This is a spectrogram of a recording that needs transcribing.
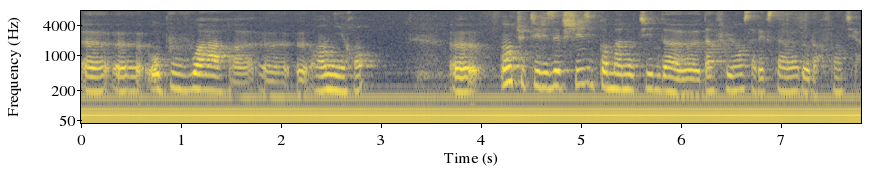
euh, au pouvoir en Iran ont utilisé le schisme comme un outil d'influence à l'extérieur de leurs frontières.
